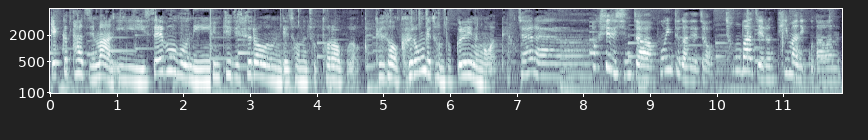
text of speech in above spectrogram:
깨끗하지만 이 새 부분이 빈티지스러운 게 저는 좋더라고요. 그래서 그런 게 전 더 끌리는 것 같아요. 짜란! 확실히 진짜 포인트가 되죠? 청바지 이런 티만 입고 나간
